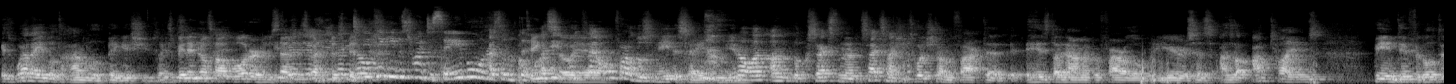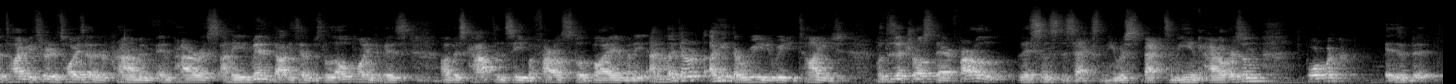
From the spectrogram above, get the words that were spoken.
is well able to handle big issues. Like He's been in enough hot water himself as well. Do you think he was trying to save Owen or something? I think so, like, yeah. Owen Farrell doesn't need to say anything, you know. And, and look, Sexton, Sexton actually touched on the fact that his dynamic with Farrell over the years has, has at times been difficult. The time he threw the toys out of the pram in, in Paris, and he admitted that he said it was the low point of his of his captaincy, but Farrell stood by him, and, he, and like they're, I think they're really really tight. But there's a trust there. Farrell listens to Sexton. He respects him. He empowers him. Borthwick is a bit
